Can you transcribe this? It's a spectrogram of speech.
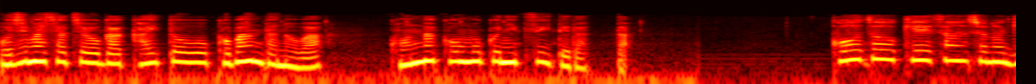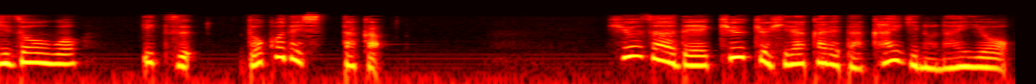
小島社長が回答を拒んだのは、こんな項目についてだった。構造計算書の偽造をいつ、どこで知ったか。ヒューザーで急遽開かれた会議の内容。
